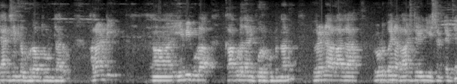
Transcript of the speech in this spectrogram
యాక్సిడెంట్లు గురవుతూ ఉంటారు. అలాంటి ఏవి కూడా కాకూడదని కోరుకుంటున్నాను. ఎవరైనా అలాగా రోడ్డు పైన రాష్ డ్రైవింగ్ చేసినట్టయితే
